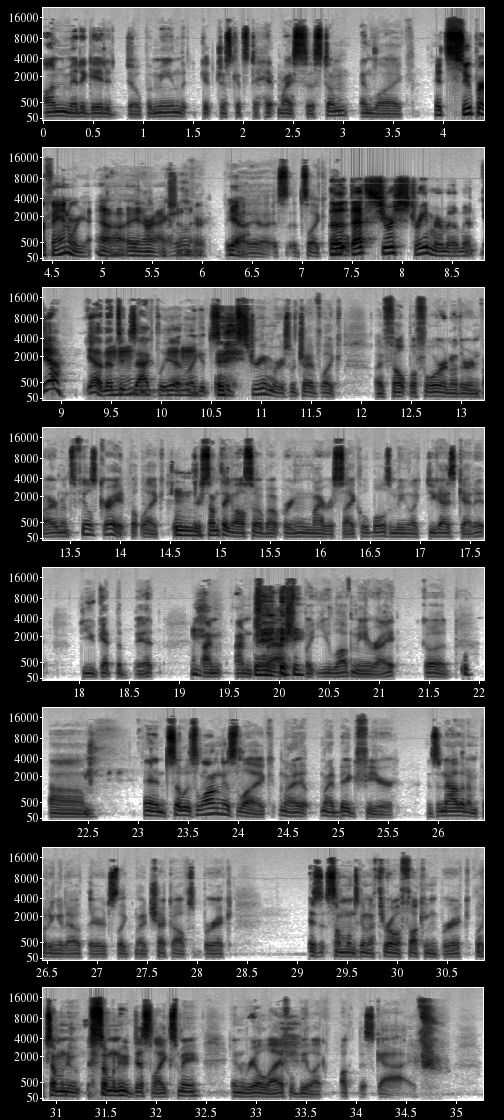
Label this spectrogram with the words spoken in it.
unmitigated dopamine that get, just gets to hit my system and like It's super fan re- uh, interaction there. Yeah, yeah, it's it's like The, that's your streamer moment. yeah, yeah, that's Mhm, exactly it. mhm. Like it's it's streamers, which I've like I felt before in other environments. Feels great, but like Mhm. there's something also about bringing my recyclables and being like, do you guys get it? Do you get the bit? I'm I'm trash, but you love me, right? Good. Um, and so as long as like my my big fear, and so now that I'm putting it out there, it's like my Chekhov's brick. Is it someone's gonna throw a fucking brick? Like someone who someone who dislikes me in real life will be like, fuck this guy.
